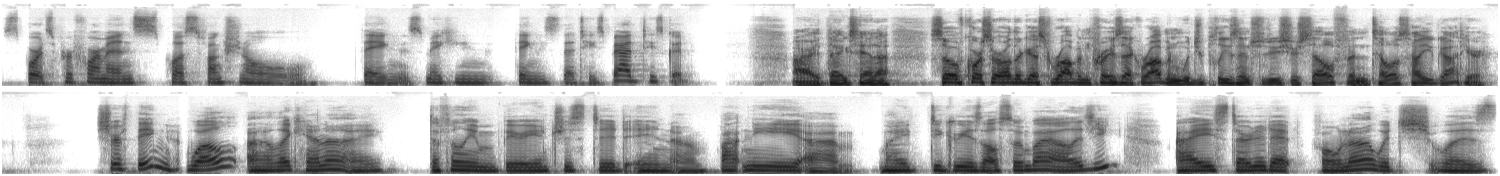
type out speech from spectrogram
sports performance plus functional things, making things that taste bad taste good. All right, thanks, Hannah. So, of course, our other guest, Robin Prazak. Robin, would you please introduce yourself and tell us how you got here? Sure thing. Well, uh, like Hannah, I definitely am very interested in um, botany. Um, my degree is also in biology. I started at FONA, which was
